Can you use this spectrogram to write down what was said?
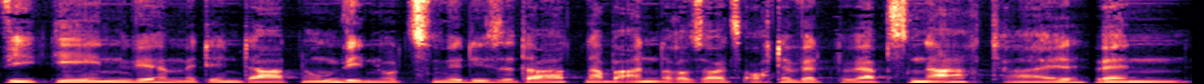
wie gehen wir mit den Daten um, wie nutzen wir diese Daten, aber andererseits auch der Wettbewerbsnachteil, wenn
